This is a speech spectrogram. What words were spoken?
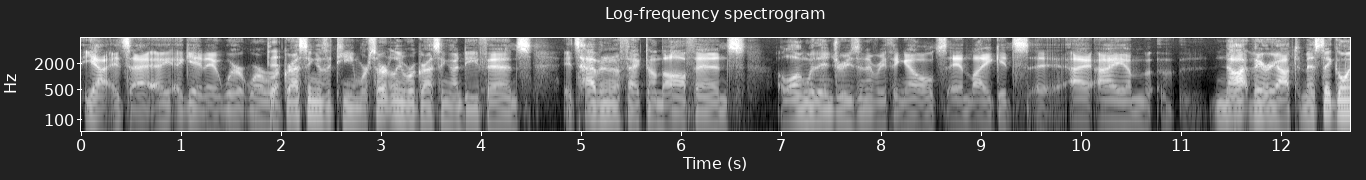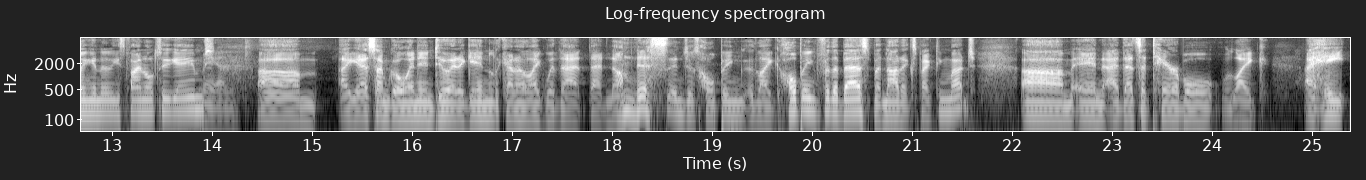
yeah, it's I, again, it, we're we're regressing as a team. We're certainly regressing on defense. It's having an effect on the offense, along with injuries and everything else. And like, it's uh, I I am not very optimistic going into these final two games. Man. Um, I guess I'm going into it again, kind of like with that that numbness and just hoping, like hoping for the best, but not expecting much. Um, and I, that's a terrible, like, I hate,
